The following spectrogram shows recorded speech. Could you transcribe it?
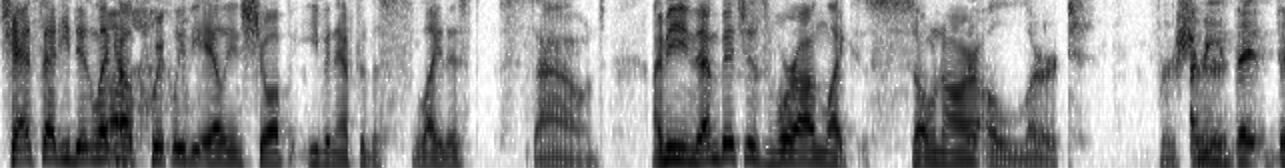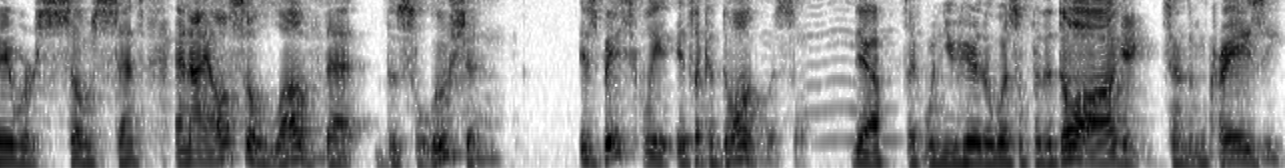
Chad said he didn't like how quickly the aliens show up, even after the slightest sound. I mean, them bitches were on like sonar alert for sure. I mean, they they were so sense, and I also love that the solution is basically it's like a dog whistle. yeah. It's like when you hear the whistle for the dog, it sends them crazy.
